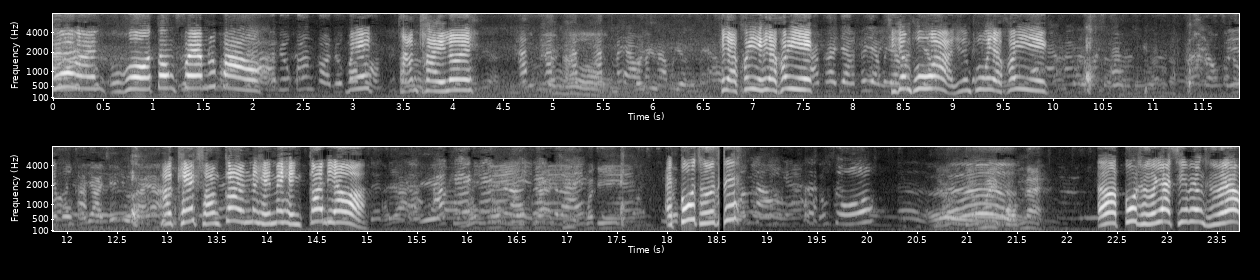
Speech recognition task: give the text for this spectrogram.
ดูมันโอ้โหตรงเฟรมหรือเปล่า ดูกล้องก่อนดูไม่ได้ถามไทยเลยขยับเขาอีกขยับเขาอีกสีชมพูอะสีชมพูขยับเขาอีกเอาเค้กสองก้อนไม่เห็นไม่เห็นก้อนเดียวอะ เค้กเค้กอะไรเค้กอะไรพอดีไอ้ปูถือสิ สูงสูงเดี๋ยวเดี๋ยวไม่ผมนะเออ ปูถือยาชีพไม่ต้องถือแล้ว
